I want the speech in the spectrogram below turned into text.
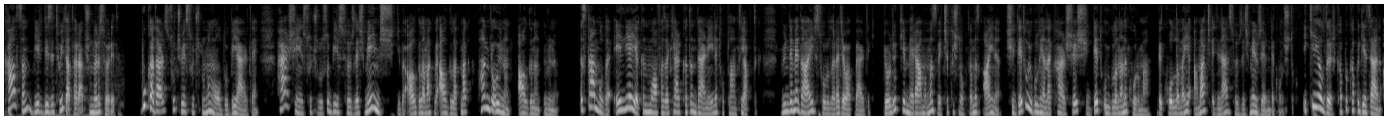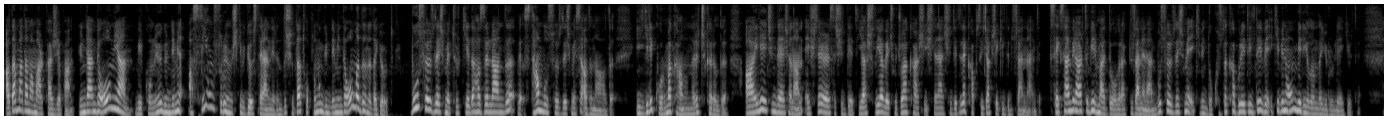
Kalsın bir dizi tweet atarak şunları söyledi. Bu kadar suç ve suçlunun olduğu bir yerde her şeyin suçlusu bir sözleşmeymiş gibi algılamak ve algılatmak hangi oyunun, algının ürünü? İstanbul'da 50'ye yakın muhafazakar kadın derneğiyle toplantı yaptık. Gündeme dair sorulara cevap verdik. Gördük ki meramımız ve çıkış noktamız aynı. Şiddet uygulayana karşı şiddet uygulananı koruma ve kollamayı amaç edinen sözleşme üzerinde konuştuk. İki yıldır kapı kapı gezen, adam adama markaj yapan, gündemde olmayan bir konuyu gündemin asli unsuruymuş gibi gösterenlerin dışında toplumun gündeminde olmadığını da gördük. Bu sözleşme Türkiye'de hazırlandı ve İstanbul Sözleşmesi adını aldı. İlgili koruma kanunları çıkarıldı. Aile içinde yaşanan eşler arası şiddet, yaşlıya ve çocuğa karşı işlenen şiddeti de kapsayacak şekilde düzenlendi. 81 artı 1 madde olarak düzenlenen bu sözleşme 2009'da kabul edildi ve 2011 yılında yürürlüğe girdi.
